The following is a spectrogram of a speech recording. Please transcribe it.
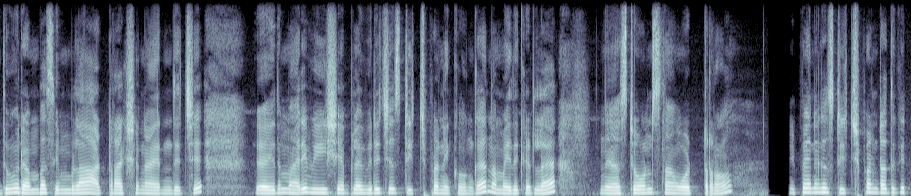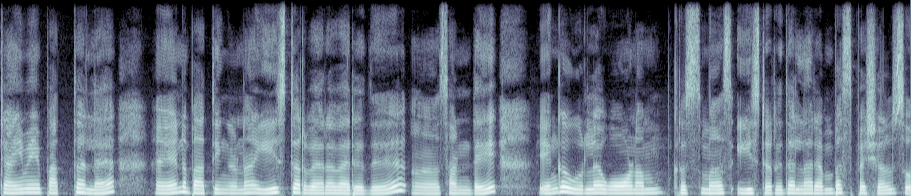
இதுவும் ரொம்ப சிம்பிளாக அட்ராக்ஷனாக இருந்துச்சு. இது மாதிரி வி ஷேப்பில் விரித்து ஸ்டிச் பண்ணிக்கோங்க. நம்ம இதுக்கிட்ட ஸ்டோன்ஸ் தான் ஒட்டுறோம். இப்போ எனக்கு ஸ்டிச் பண்ணுறதுக்கு டைமே பத்தலை. ஏன்னு பார்த்தீங்கன்னா ஈஸ்டர் வேறு வருது. சண்டே எங்கள் ஊரில் ஓணம் கிறிஸ்மஸ் ஈஸ்டர் இதெல்லாம் ரொம்ப ஸ்பெஷல் ஸோ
